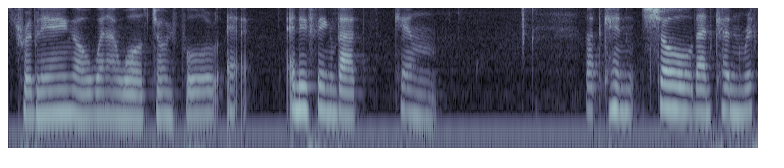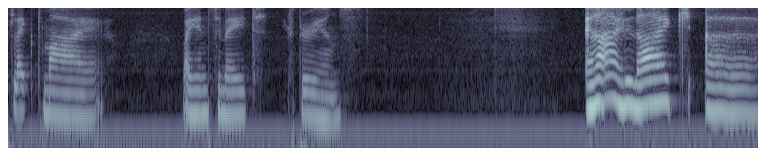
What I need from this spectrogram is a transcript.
struggling or when I was joyful, anything that can that can show that can reflect my my intimate experience. And I like uh,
